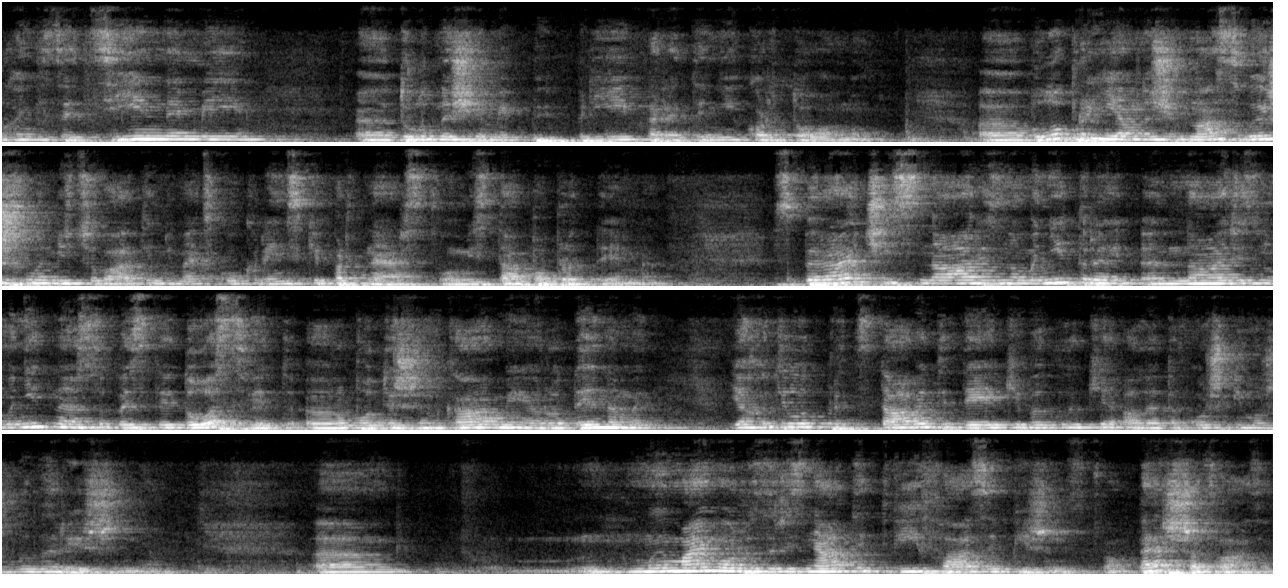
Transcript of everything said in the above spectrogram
організаційними труднощами при перетині кордону. Е, Було приємно, що в нас вийшло ініціювати німецько-українське партнерство, міста побратими. Спираючись на різноманітний, на різноманітний особистий досвід е, роботи з жінками, родинами, я хотіла б представити деякі виклики, але також і можливе рішення. Ем, Ми маємо розрізняти дві фази біженства. Перша фаза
